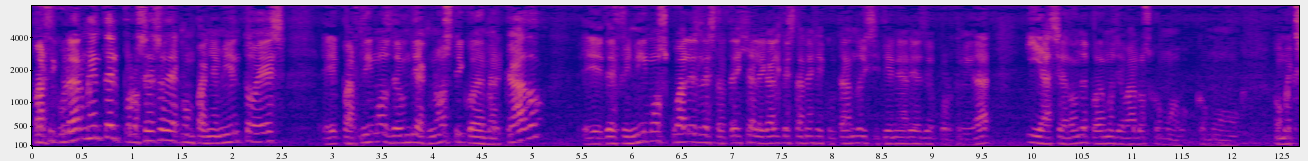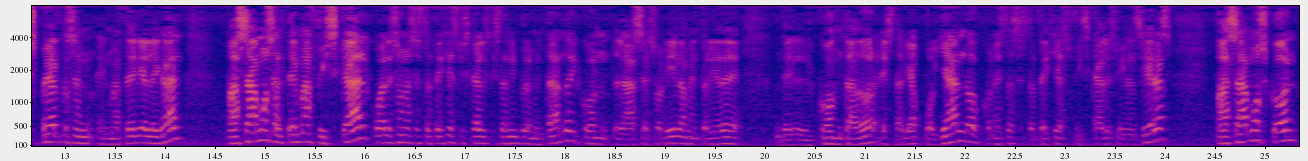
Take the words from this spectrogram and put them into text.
Particularmente el proceso de acompañamiento es, eh, partimos de un diagnóstico de mercado, eh, definimos cuál es la estrategia legal que están ejecutando y si tiene áreas de oportunidad y hacia dónde podemos llevarlos como, como, como expertos en, en, materia legal. Pasamos al tema fiscal, cuáles son las estrategias fiscales que están implementando y con la asesoría y la mentoría de, del contador estaría apoyando con estas estrategias fiscales financieras. Pasamos con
